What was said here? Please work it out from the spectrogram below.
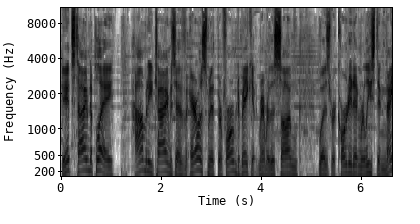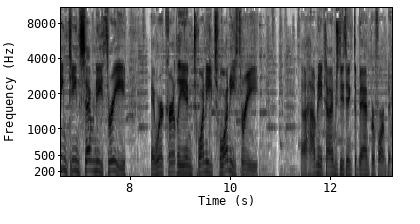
It's time to play. How many times have Aerosmith performed to make it? Remember, this song was recorded and released in 1973, and we're currently in 2023. Uh, how many times do you think the band performed it?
